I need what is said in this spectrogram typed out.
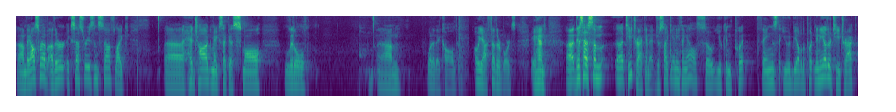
Um, they also have other accessories and stuff like uh, Hedgehog makes like a small little, um, what are they called? Oh yeah, feather boards. And uh, this has some uh, T-track in it, just like anything else. So you can put things that you would be able to put in any other T-track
